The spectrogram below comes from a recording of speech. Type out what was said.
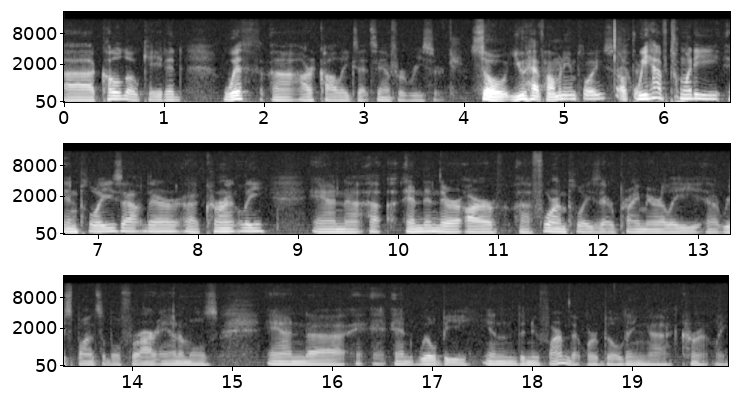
uh, co-located with uh, our colleagues at Sanford Research. So you have how many employees out there? We have 20 employees out there uh, currently, and uh, uh, and then there are uh, four employees that are primarily uh, responsible for our animals, and uh, and will be in the new farm that we're building uh, currently.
